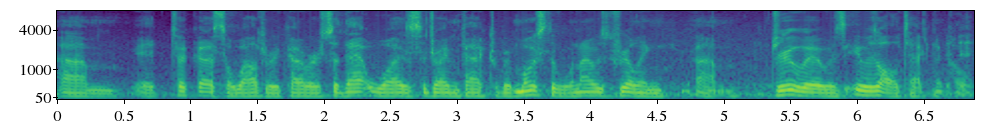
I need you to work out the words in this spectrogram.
Um, it took us a while to recover, so that was the driving factor. But most of it, when I was drilling um, Druva, it was it was all technical.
